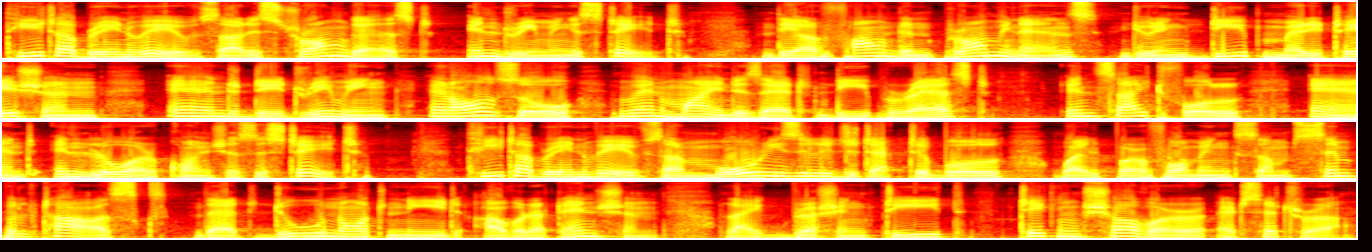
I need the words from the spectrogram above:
Theta brain waves are strongest in dreaming state. They are found in prominence during deep meditation and daydreaming and also when mind is at deep rest insightful, and in lower conscious state. Theta brain waves are more easily detectable while performing some simple tasks that do not need our attention, like brushing teeth, taking shower, etc.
